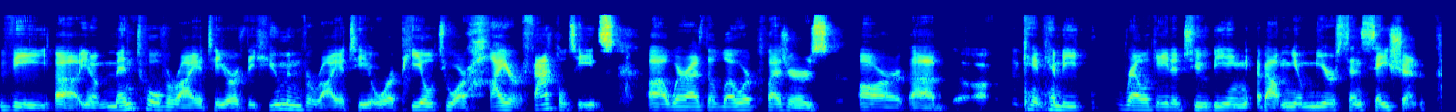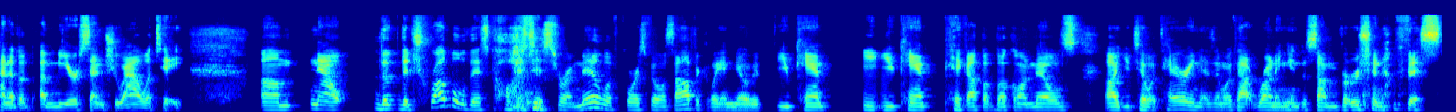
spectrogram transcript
the uh, you know mental variety or of the human variety or appeal to our higher faculties, uh, whereas the lower pleasures are uh, can can be relegated to being about you know mere sensation, kind of a, a mere sensuality. Um, now, the the trouble this causes for mill, of course, philosophically, and you know that you can't you, can't pick up a book on Mill's uh, utilitarianism without running into some version of this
